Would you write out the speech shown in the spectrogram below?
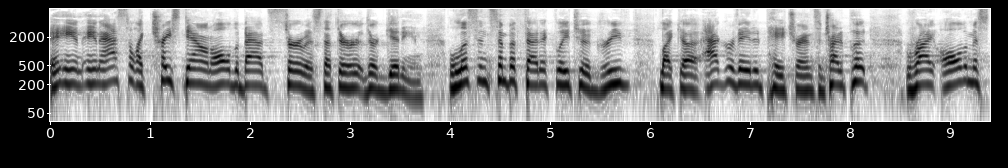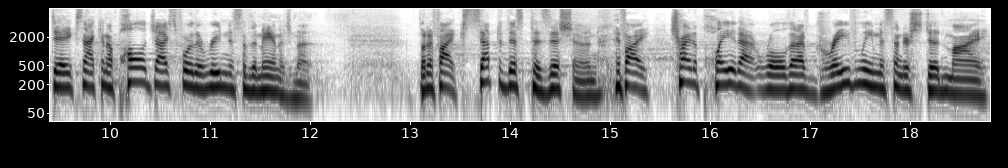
and, and asked to like trace down all the bad service that they're, they're getting. Listen sympathetically to agree, like uh, aggravated patrons and try to put right all the mistakes. And I can apologize for the rudeness of the management. But if I accept this position, if I try to play that role, then I've gravely misunderstood my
